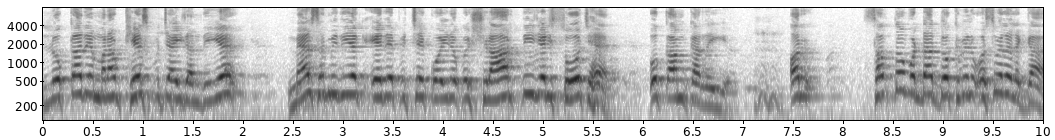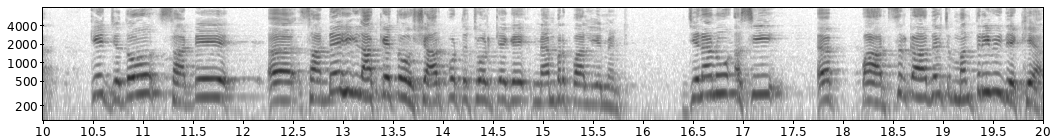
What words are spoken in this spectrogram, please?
ਲੋਕਾਂ ਦੇ ਮਨਾਂ ਨੂੰ ਠੇਸ ਪਹੁੰਚਾਈ ਜਾਂਦੀ ਹੈ, ਮੈਂ ਸਮਝਦੀ ਹਾਂ ਕਿ ਇਹਦੇ ਪਿੱਛੇ ਕੋਈ ਨਾ ਕੋਈ ਸ਼ਰਾਰਤੀ ਜਿਹੜੀ ਸੋਚ ਹੈ, ਉਹ ਕੰਮ ਕਰ ਰਹੀ ਹੈ। ਔਰ ਸਭ ਤੋਂ ਵੱਡਾ ਦੁੱਖ ਮੈਨੂੰ ਉਸ ਵੇਲੇ ਲੱਗਾ ਕਿ ਜਦੋਂ ਸਾਡੇ ਸਾਡੇ ਹੀ ਇਲਾਕੇ ਤੋਂ ਹੁਸ਼ਿਆਰਪੁਰ ਤੋਂ ਚੁਣ ਕੇ ਗਏ ਮੈਂਬਰ ਪਾਰਲੀਮੈਂਟ, ਜਿਨ੍ਹਾਂ ਨੂੰ ਅਸੀਂ ਭਾਰਤ ਸਰਕਾਰ ਦੇ ਵਿੱਚ ਮੰਤਰੀ ਵੀ ਦੇਖਿਆ,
